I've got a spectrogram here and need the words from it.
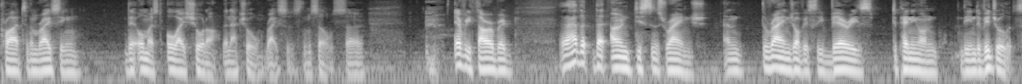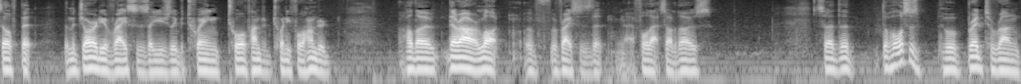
prior to them racing, they're almost always shorter than actual races themselves. So every thoroughbred they have their own distance range and the range obviously varies depending on the individual itself, but the majority of races are usually between 1200 2400 although there are a lot of, of races that you know fall outside of those. So the the horses who are bred to run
